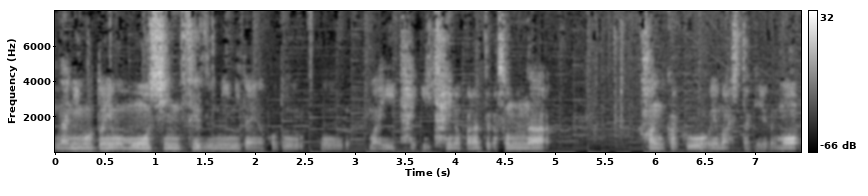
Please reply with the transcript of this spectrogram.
何事にも盲信せずにみたいなことを、まあ、言いたい、言いたいのかなというか、そんな感覚を得ましたけれども、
